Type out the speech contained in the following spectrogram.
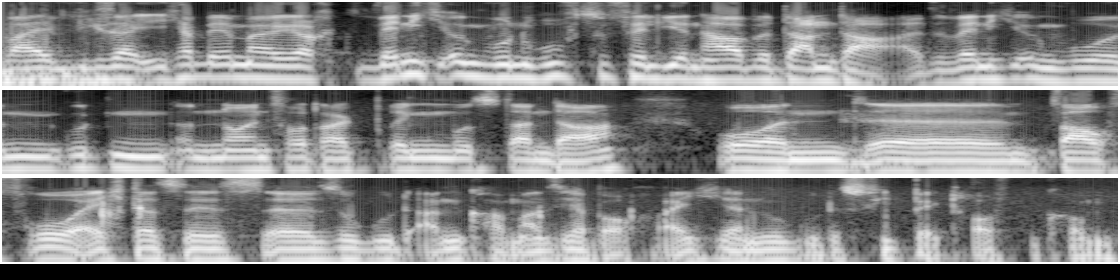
weil, wie gesagt, ich habe mir immer gedacht, wenn ich irgendwo einen Ruf zu verlieren habe, dann da. Also wenn ich irgendwo einen guten, einen neuen Vortrag bringen muss, dann da. Und äh, war auch froh, echt, dass es äh, so gut ankam. Also ich habe auch eigentlich ja nur gutes Feedback drauf bekommen.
